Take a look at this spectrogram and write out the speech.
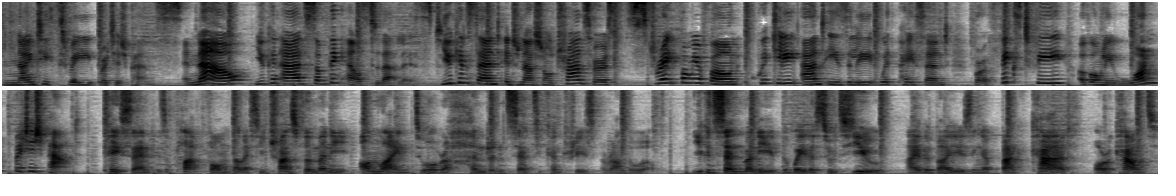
93 British pence. And now you can add something else to that list. You can send international transfers straight from your phone quickly and easily with Paysend for a fixed fee of only one British pound. Paysend is a platform that lets you transfer money online to over 170 countries around the world. You can send money the way that suits you, either by using a bank card or account,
